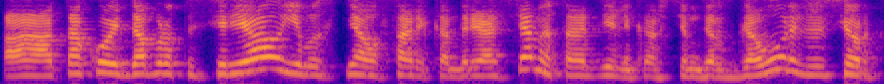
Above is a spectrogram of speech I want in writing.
А, такой добротный сериал, его снял Сарик Андреасян, это отдельный, конечно, тем для разговора, режиссер,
